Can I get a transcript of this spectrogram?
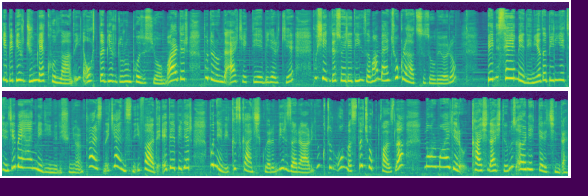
gibi bir cümle kullandı. Yine ortada bir durum pozisyon vardır. Bu durumda erkek diyebilir ki bu şekilde söylediğin zaman ben çok rahatsız oluyorum beni sevmediğini ya da beni yeterince beğenmediğini düşünüyorum. Tersine kendisini ifade edebilir. Bu nevi kıskançlıkların bir zararı yoktur. Olması da çok fazla normaldir karşılaştığımız örnekler içinde.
